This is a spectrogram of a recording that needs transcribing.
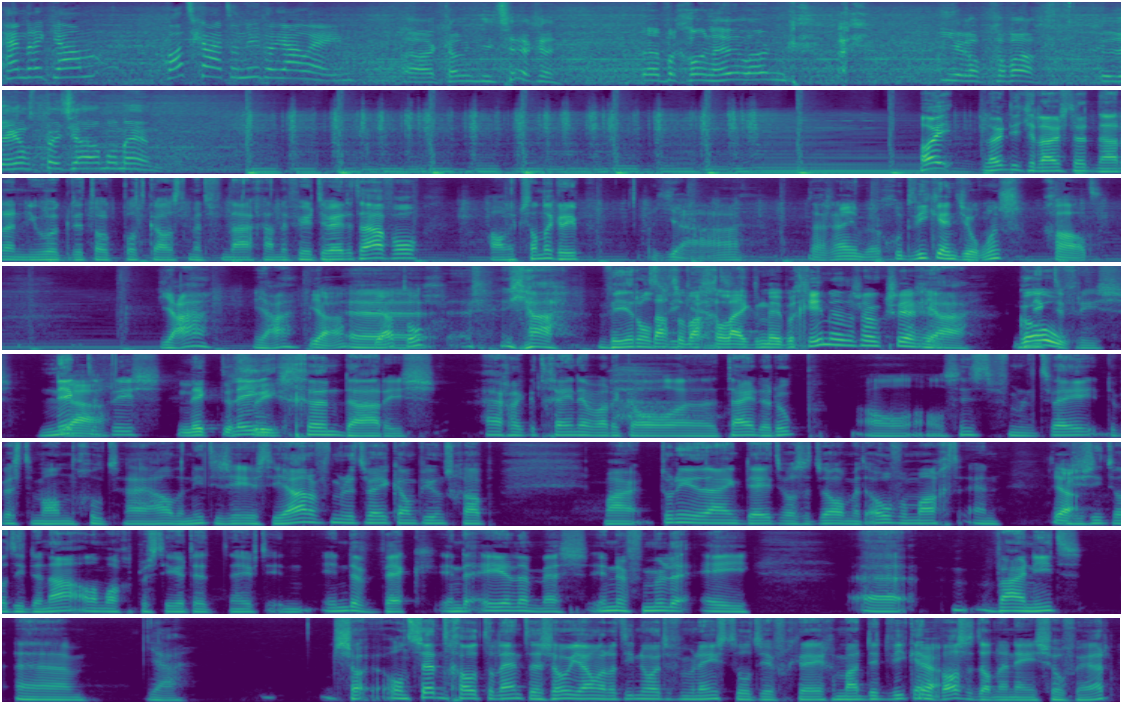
Hendrik Jan, wat gaat er nu door jou heen? Uh, kan ik niet zeggen. We hebben gewoon heel lang hierop gewacht. Het is een heel speciaal moment. Hoi, leuk dat je luistert naar een nieuwe Grid Talk podcast met vandaag aan de virtuele tafel Alexander Griep. Ja, daar zijn we. Goed weekend jongens, gehad. Ja, ja. Ja, uh, ja toch? ja, wereld. Laten we maar gelijk mee beginnen, zou ik zeggen. Ja, Go. Nick de Vries. Nick de Vries. Nick de Vries. Legendarisch. Eigenlijk hetgene wat ik al uh, tijden roep. Al, al sinds de Formule 2. De beste man. Goed, hij haalde niet in zijn eerste jaar een Formule 2 kampioenschap. Maar toen hij het uiteindelijk deed, was het wel met overmacht. En als je ziet wat hij daarna allemaal gepresteerd heeft in, in de WEC, in de ELMS, in de Formule E. Uh, waar niet. Uh, ja, zo, ontzettend groot talent. En zo jammer dat hij nooit een Formule 1 stoeltje heeft gekregen. Maar dit weekend was het dan ineens zover.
